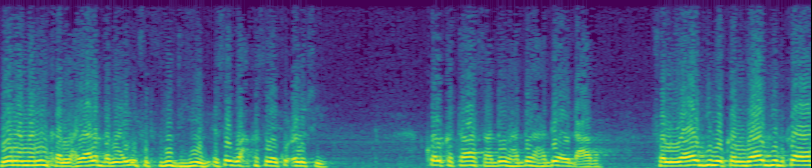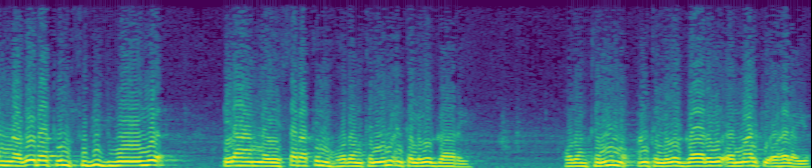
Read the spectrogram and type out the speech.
Baynamaa nin kale waxyaalo badan ay u fudfudud yihiin isaga wax kasta ay ku culus yihiin. Kolka taas haddii ay dhacdo falwaajibu kan waajibka ah nadiratun sugid weeye ilaa maysaratin hodantinimo inta laga gaarayo. Hodantinimo inta laga gaarayo oo maalkii oo helayo.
